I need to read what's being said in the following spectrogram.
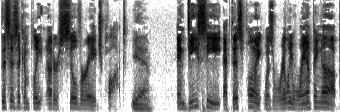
this is a complete and utter Silver Age plot. Yeah. And DC at this point was really ramping up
